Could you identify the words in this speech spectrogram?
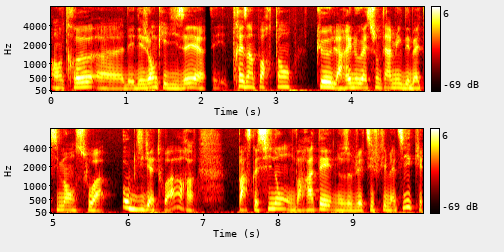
entre euh, des, gens qui disaient euh, c'est très important que la rénovation thermique des bâtiments soit obligatoire parce que sinon on va rater nos objectifs climatiques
